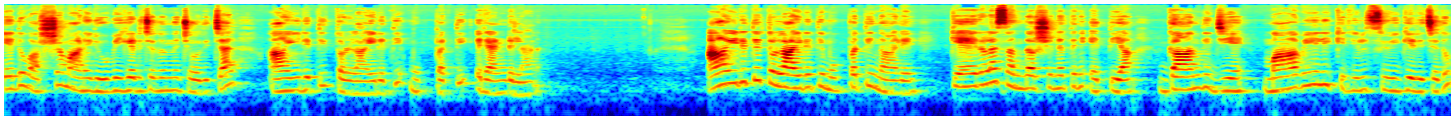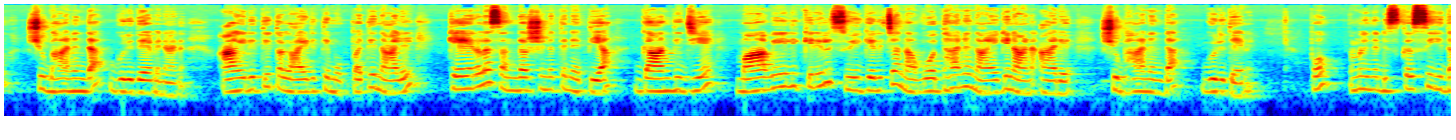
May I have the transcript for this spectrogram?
ഏതു വർഷമാണ് രൂപീകരിച്ചതെന്ന് ചോദിച്ചാൽ ആയിരത്തി തൊള്ളായിരത്തി മുപ്പത്തി രണ്ടിലാണ് ആയിരത്തി തൊള്ളായിരത്തി മുപ്പത്തിനാലിൽ കേരള സന്ദർശനത്തിന് എത്തിയ ഗാന്ധിജിയെ മാവേലിക്കരിൽ സ്വീകരിച്ചതും ശുഭാനന്ദ ഗുരുദേവനാണ്. ആയിരത്തി തൊള്ളായിരത്തി മുപ്പത്തിനാലിൽ കേരള സന്ദർശനത്തിനെത്തിയ ഗാന്ധിജിയെ മാവേലിക്കരിൽ സ്വീകരിച്ച നവോത്ഥാന നായകനാണ് ആര്? ശുഭാനന്ദ ഗുരുദേവൻ. അപ്പോൾ നമ്മൾ ഇന്ന് ഡിസ്കസ് ചെയ്ത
